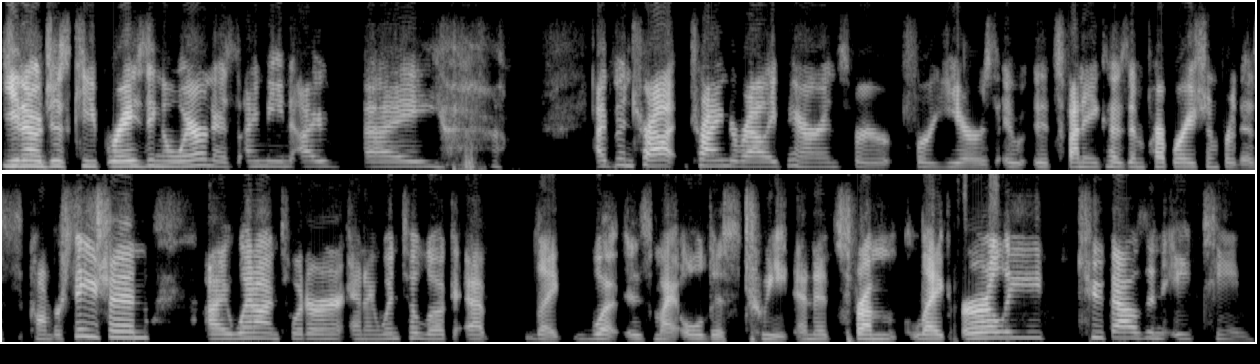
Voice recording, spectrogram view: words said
You know, just keep raising awareness. I mean, I I I've been try- trying to rally parents for for years. It, it's funny because in preparation for this conversation, I went on Twitter and I went to look at like what is my oldest tweet, and it's from like early 2018.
